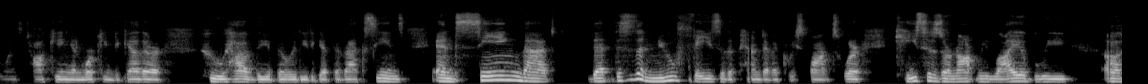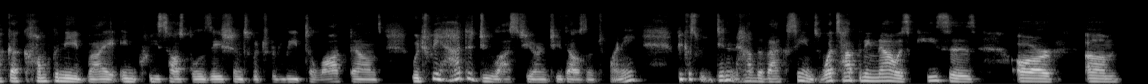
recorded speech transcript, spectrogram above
Everyone's talking and working together who have the ability to get the vaccines and seeing that that this is a new phase of the pandemic response where cases are not reliably uh, accompanied by increased hospitalizations, which would lead to lockdowns, which we had to do last year in 2020 because we didn't have the vaccines. What's happening now is cases are um,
